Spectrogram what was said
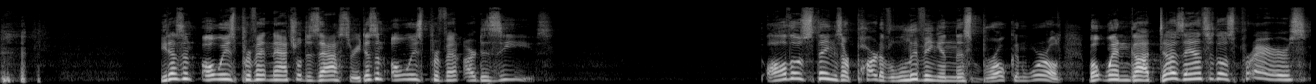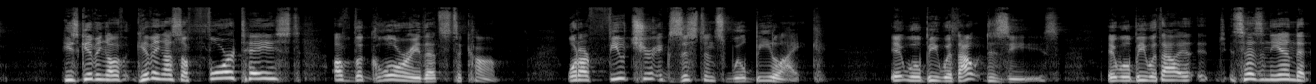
he doesn't always prevent natural disaster, He doesn't always prevent our disease. All those things are part of living in this broken world. But when God does answer those prayers, He's giving, a, giving us a foretaste of the glory that's to come. What our future existence will be like. It will be without disease. It will be without, it says in the end that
